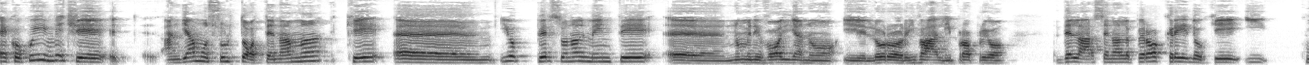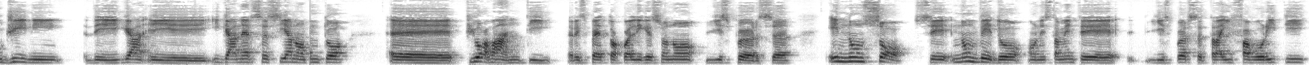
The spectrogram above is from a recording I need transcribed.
Ecco, qui invece eh, andiamo sul Tottenham che eh, io personalmente eh, non me ne vogliano i loro rivali proprio dell'Arsenal, però credo che i cugini dei i, i Gunners siano appunto eh, più avanti rispetto a quelli che sono gli Spurs e non so se non vedo onestamente gli Spurs tra i favoriti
